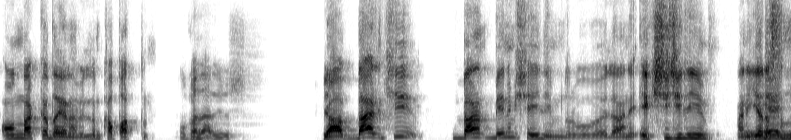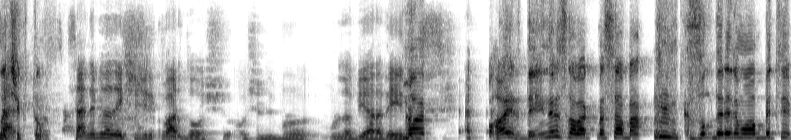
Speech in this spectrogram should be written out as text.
10 dakika dayanabildim kapattım. O kadar diyorsun. Ya belki ben benim şeyliğimdir bu böyle hani ekşiciliğim. Hani Evet, yarısında sen- çıktım. Sende biraz ekşicilik vardı o, o şimdi bunu burada bir ara değiniriz. Hayır değiniriz de bak mesela ben Kızılderili muhabbeti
